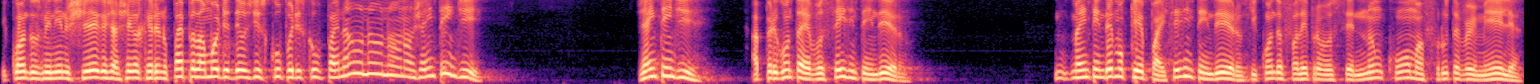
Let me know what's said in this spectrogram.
E quando os meninos chegam, já chegam querendo, pai, pelo amor de Deus, desculpa, desculpa, pai. Não, não, não, não, já entendi. Já entendi. A pergunta é: vocês entenderam? Mas entendemos o que, pai? Vocês entenderam que quando eu falei para você não coma fruta vermelha,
